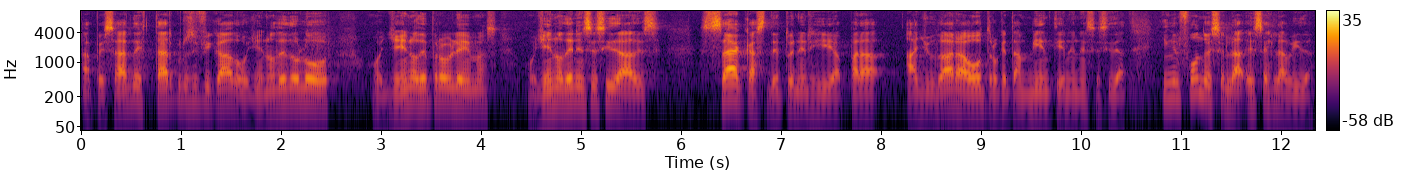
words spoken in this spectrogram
a pesar de estar crucificado o lleno de dolor, o lleno de problemas, o lleno de necesidades, sacas de tu energía para ayudar a otro que también tiene necesidad. En el fondo esa es la, esa es la vida.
